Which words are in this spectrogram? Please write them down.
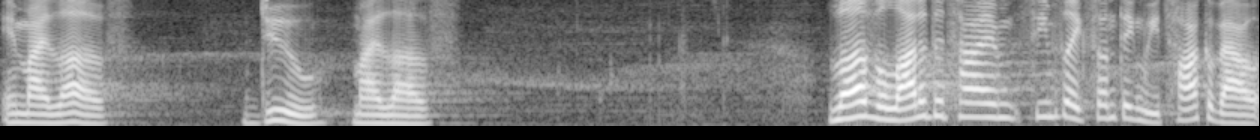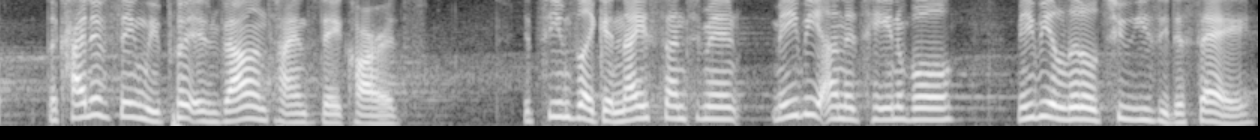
in my love. Do my love. Love, a lot of the time, seems like something we talk about, the kind of thing we put in Valentine's Day cards. It seems like a nice sentiment, maybe unattainable, maybe a little too easy to say.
